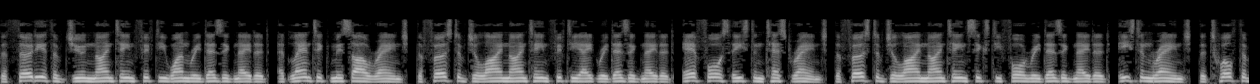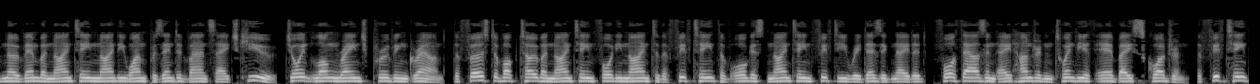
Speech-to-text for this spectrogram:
the 30th of June 1951 redesignated Atlantic Missile Range, the 1st of July 1958 redesignated Air Force Eastern Test Range, the 1st of July 1964 redesignated Eastern Range, the 12th of November 1991 present Advance HQ Joint Long Range Proving Ground, 1 October 1949 to 15 August 1950 redesignated, 4820th Air Base Squadron, 15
